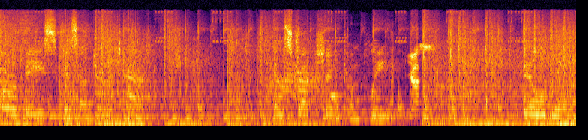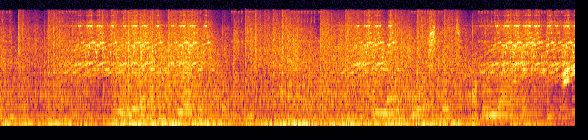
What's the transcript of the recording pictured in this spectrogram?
Our base is under attack. Construction complete. Yes. Building. Unit ready. Reinforcements have arrived. Ready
